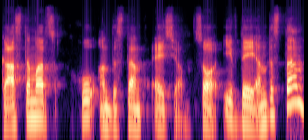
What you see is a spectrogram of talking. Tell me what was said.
customers who understand SEO. So if they understand,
